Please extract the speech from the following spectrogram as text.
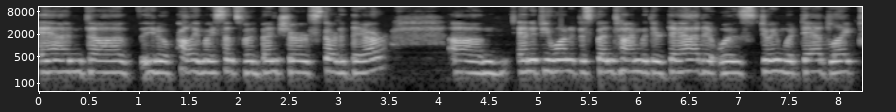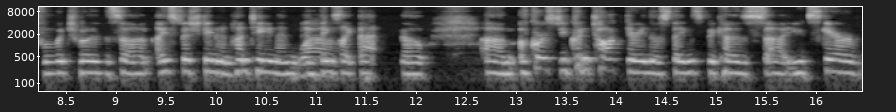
And, uh, you know, probably my sense of adventure started there. Um, and if you wanted to spend time with your dad, it was doing what dad liked, which was uh, ice fishing and hunting and, wow. and things like that. So, um, of course, you couldn't talk during those things because uh, you'd scare,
